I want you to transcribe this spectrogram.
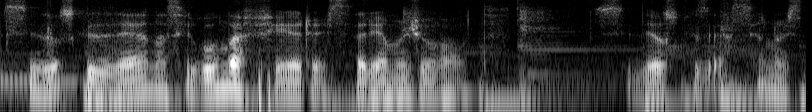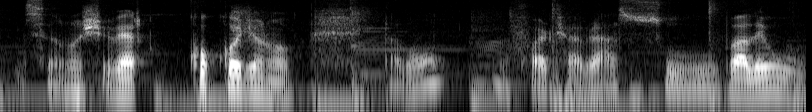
se Deus quiser, na segunda-feira estaremos de volta. Se Deus quiser, se não, se não estiver cocô de novo. Tá bom? Um forte abraço, valeu!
